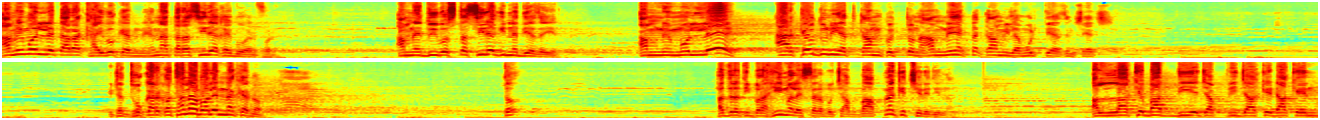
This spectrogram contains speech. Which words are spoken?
আমি মরলে তারা খাইব কেমনে? না, তারা চিরা খাইব আর পরে আমনে দুই বস্তা চিরা কিনে দিয়ে যাই আমনে মরলে আর কেউ দুনিয়াত কাম করতো না। আমনে একটা কামিলা মূর্তি আছেন শেষ। এটা ধোকার কথা না বলেন না কেন? তো? হজরত ইব্রাহিম আলাইসালাম বলছে, আব্বা, আপনাকে ছেড়ে দিলাম। আল্লাহকে বাদ দিয়ে যে আপনি যাকে ডাকেন,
